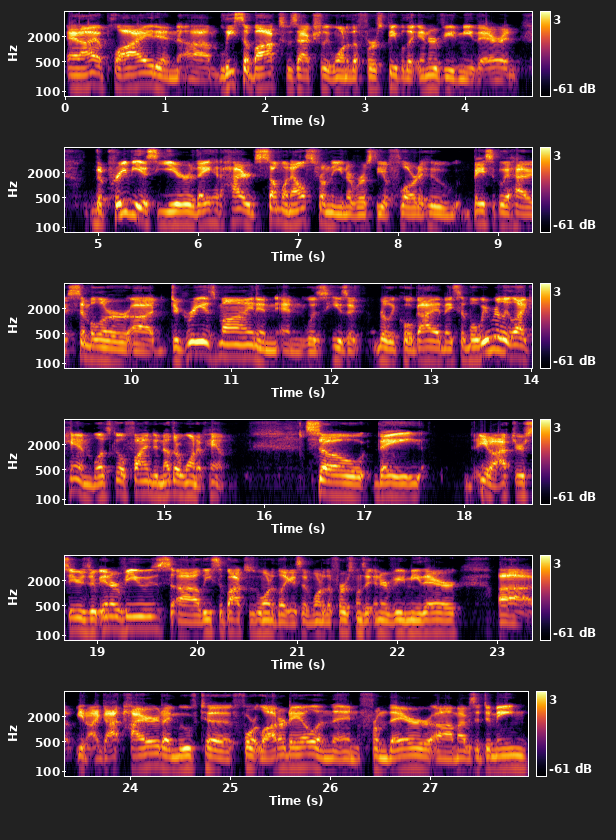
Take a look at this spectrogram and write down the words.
And I applied, and um, Lisa Box was actually one of the first people that interviewed me there. And the previous year, they had hired someone else from the University of Florida who basically had a similar uh, degree as mine, and and was he's a really cool guy. And they said, well, we really like him. Let's go find another one of him. So they you know, after a series of interviews, uh, Lisa Box was one of, like I said, one of the first ones that interviewed me there. Uh, you know, I got hired. I moved to Fort Lauderdale, and then from there, um, I was a domain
